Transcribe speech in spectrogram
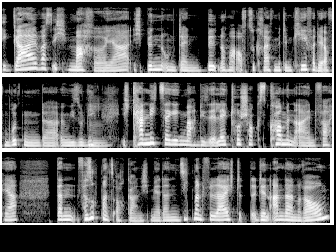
egal was ich mache, ja, ich bin, um dein Bild nochmal aufzugreifen mit dem Käfer, der auf dem Rücken da irgendwie so liegt, ich kann nichts dagegen machen, diese Elektroschocks kommen einfach, ja, dann versucht man es auch gar nicht mehr. Dann sieht man vielleicht den anderen Raum,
